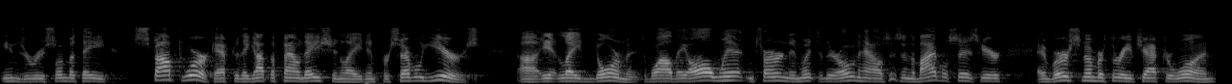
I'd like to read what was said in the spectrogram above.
in Jerusalem, but they stopped work after they got the foundation laid, and for several years uh, it lay dormant while they all went and turned and went to their own houses. And the Bible says here in verse number 3 of chapter 1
